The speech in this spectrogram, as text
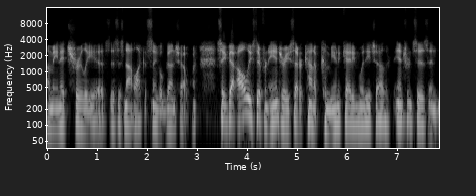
I mean, it truly is. This is not like a single gunshot wound. So you've got all these different injuries that are kind of communicating with each other, entrances and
